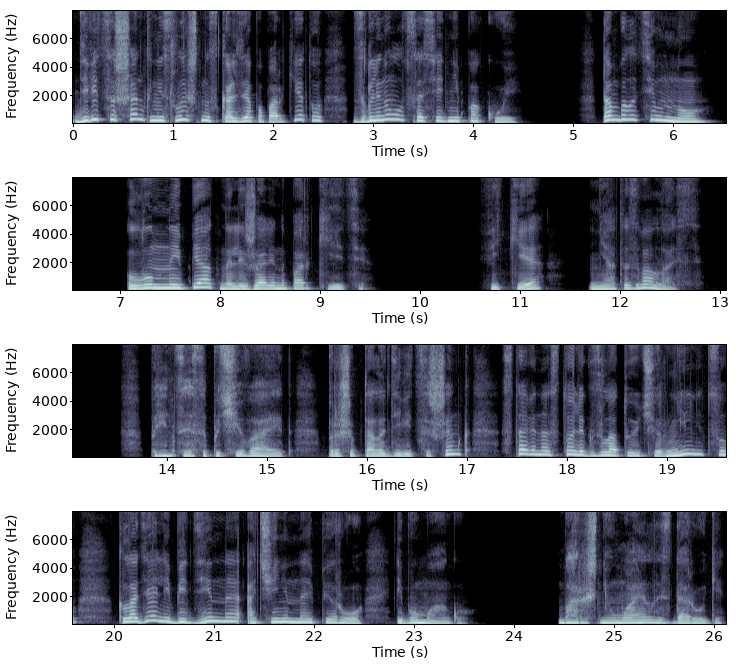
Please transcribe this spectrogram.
Девица Шенк, неслышно скользя по паркету, заглянула в соседний покой. Там было темно. Лунные пятна лежали на паркете. Фике не отозвалась. «Принцесса почивает», — прошептала девица Шенк, ставя на столик золотую чернильницу, кладя лебединое очиненное перо и бумагу. Барышня умаялась с дороги.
